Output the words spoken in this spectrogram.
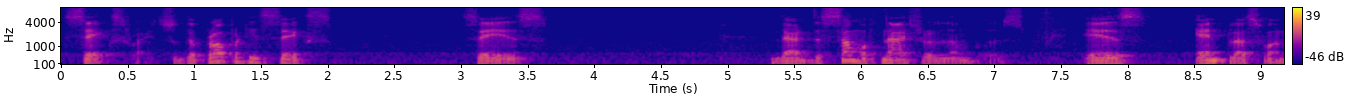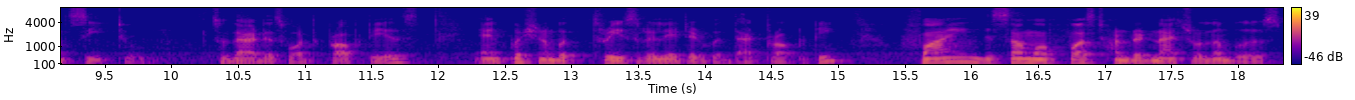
six, right? So the property six says that the sum of natural numbers is n plus 1 c2. So that is what the property is. And question number three is related with that property. Find the sum of first 100 natural numbers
